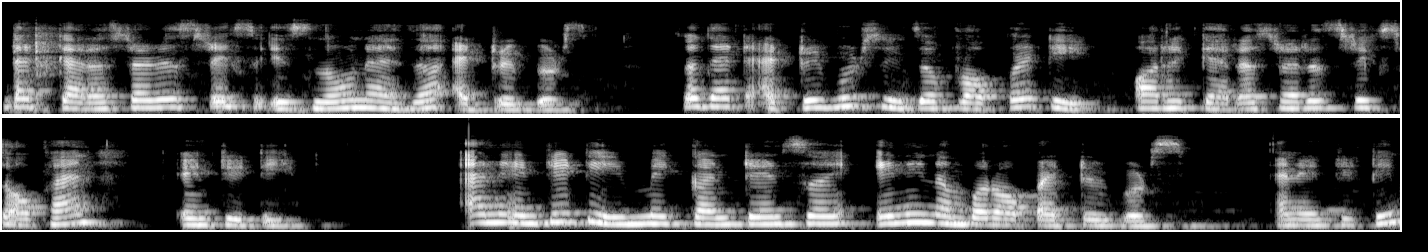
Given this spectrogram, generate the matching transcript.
That characteristics is known as the attributes. So that attributes is a property or a characteristics of an entity. An entity may contain uh, any number of attributes an entity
